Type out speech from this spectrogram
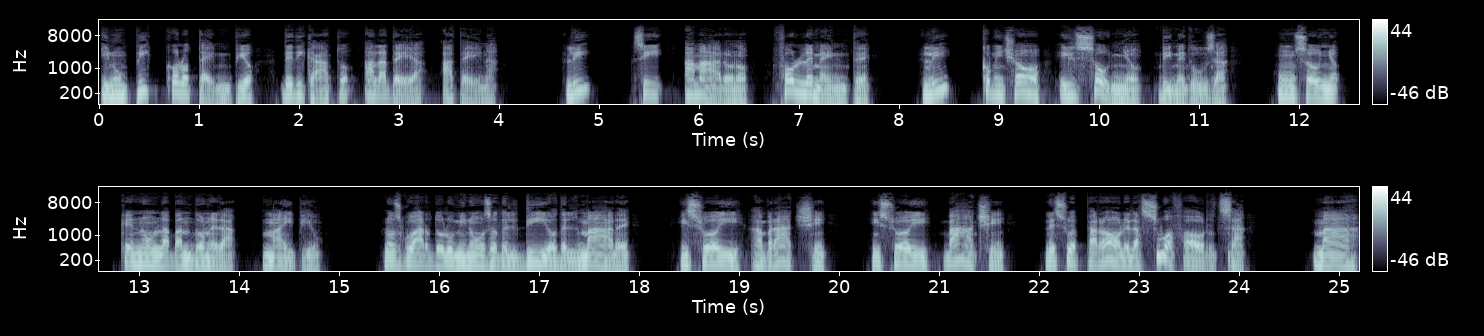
in un piccolo tempio dedicato alla dea Atena. Lì si amarono follemente. Lì cominciò il sogno di Medusa, un sogno che non l'abbandonerà mai più lo sguardo luminoso del dio del mare, i suoi abbracci, i suoi baci, le sue parole, la sua forza. Ma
